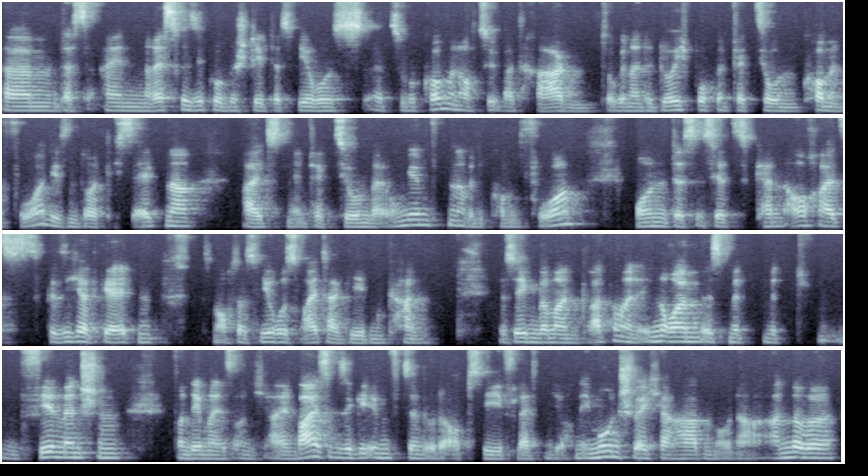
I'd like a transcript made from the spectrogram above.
ähm, dass ein Restrisiko besteht, das Virus äh, zu bekommen und auch zu übertragen. Sogenannte Durchbruchinfektionen kommen vor, die sind deutlich seltener als eine Infektion bei Ungeimpften, aber die kommen vor. Und das ist jetzt, kann auch als gesichert gelten, dass man auch das Virus weitergeben kann. Deswegen, wenn man, gerade wenn man in Innenräumen ist mit, mit vielen Menschen, von denen man jetzt auch nicht allen weiß, ob sie geimpft sind oder ob sie vielleicht nicht auch eine Immunschwäche haben oder andere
